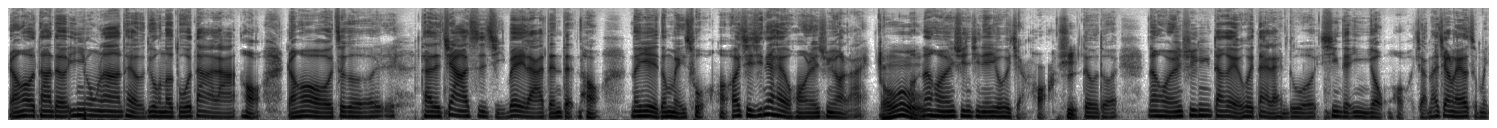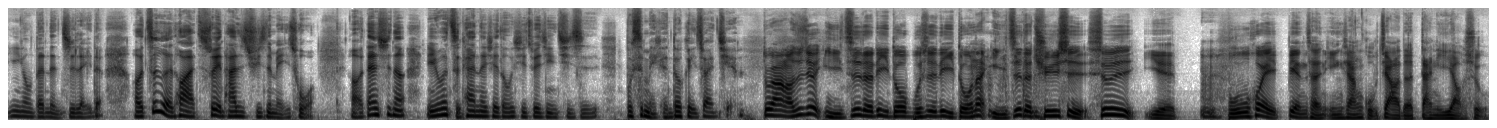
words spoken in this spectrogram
然后它的应用啦，它有用到多大啦，好，然后这个它的价是几倍啦，等等，哈，那些也都没错，哈，而且今天还有黄仁勋要来哦，那黄仁勋今天又会讲话，是对不对？那黄仁勋大概也会带来很多新的应用，哈，讲他将来要怎么应用等等之类的，哦，这个的话，所以它是趋势没错，哦，但是呢，你如果只看那些东西，最近其实不是每个人都可以赚钱，对啊，老师就已知的利多不是利多，那已知的趋势是不是也？不会变成影响股价的单一要素。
